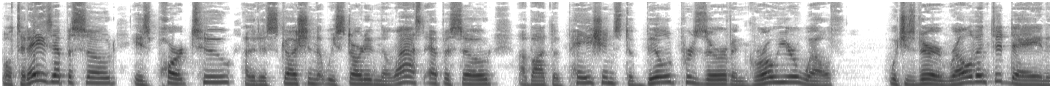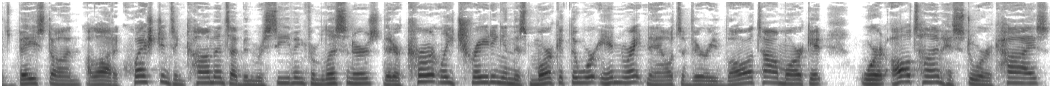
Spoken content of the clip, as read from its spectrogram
Well, today's episode is part two of the discussion that we started in the last episode about the patience to build, preserve, and grow your wealth which is very relevant today and it's based on a lot of questions and comments I've been receiving from listeners that are currently trading in this market that we're in right now. It's a very volatile market. We're at all-time historic highs.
